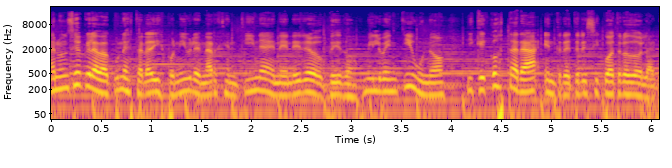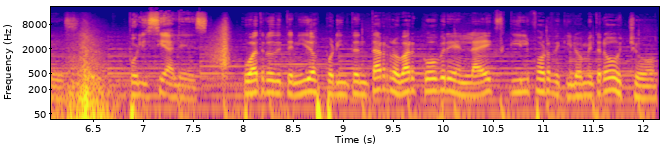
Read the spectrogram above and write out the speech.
anunció que la vacuna estará disponible en Argentina en enero de 2021 y que costará entre 3 y 4 dólares. Policiales. Cuatro detenidos por intentar robar cobre en la ex Guilford de kilómetro 8.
